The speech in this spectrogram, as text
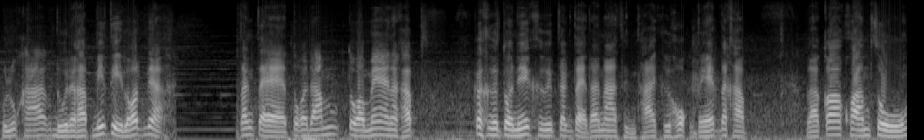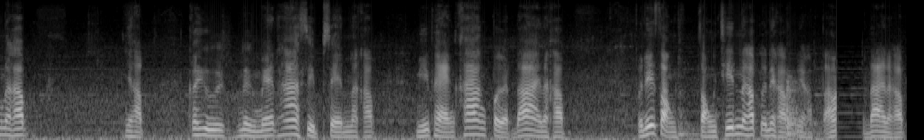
คุณลูกค้าดูนะครับมิติรถเนี่ยตั้งแต่ตัวดัมตัวแม่นะครับ ก็คือตัวนี้คือตั้งแต่ด้านหน้าถึงท้ายคือ 6 เมตรนะครับ แล้วก็ความสูงนะครับนี่ครับก็คือ1เมตร50เซนนะครับ มีแผงข้างเปิดได้นะครับ ตัวนี้2 2ชิ้นนะครับตัวนี้ครับนี่ครับสามารถเปิดได้นะครับ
